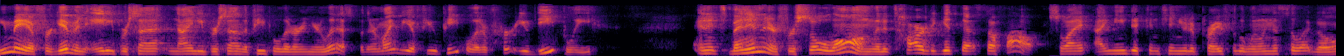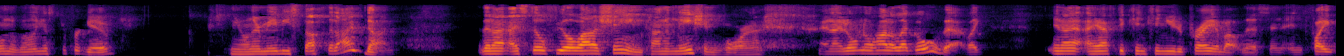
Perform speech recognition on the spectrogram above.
you, may have forgiven 80%, 90% of the people that are in your list, but there might be a few people that have hurt you deeply and it's been in there for so long that it's hard to get that stuff out. So I, I need to continue to pray for the willingness to let go and the willingness to forgive. You know, there may be stuff that I've done that I, I still feel a lot of shame, condemnation for, and I, and I don't know how to let go of that. Like, and I, I have to continue to pray about this and, and fight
